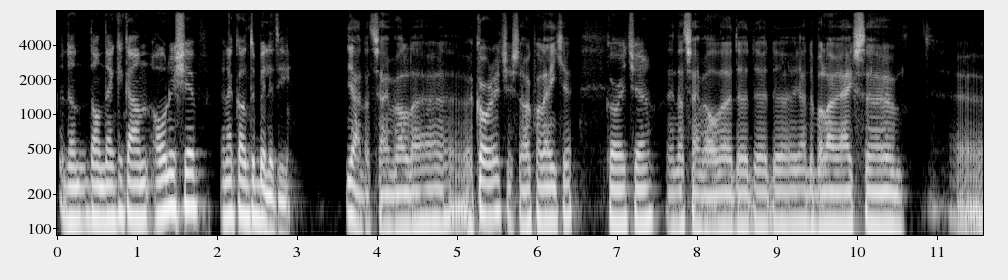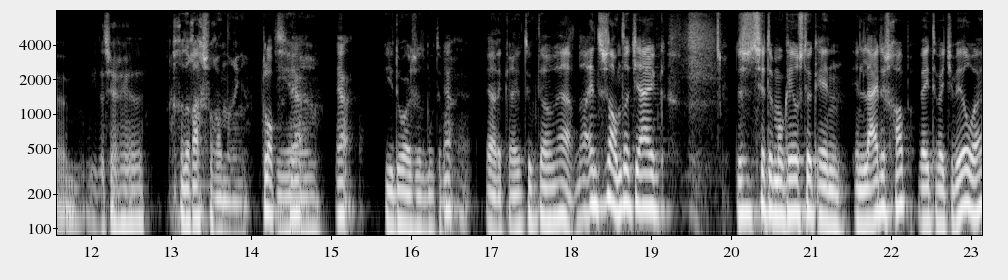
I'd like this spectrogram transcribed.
En Dan, dan denk ik aan ownership en accountability. Ja, dat zijn wel. eh, courage is er ook wel eentje. Courage, ja. En dat zijn wel eh, de, de, de, ja, de belangrijkste. eh, eh, hoe moet je dat zeggen? gedragsveranderingen. Klopt. Die, ja. eh, ja. die je door zult moeten Ja. maken. Ja, dat krijg je natuurlijk dan. Ja. Nou, interessant dat je eigenlijk. Dus het zit hem ook heel stuk in, in leiderschap. Weten wat je wil. Hè?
